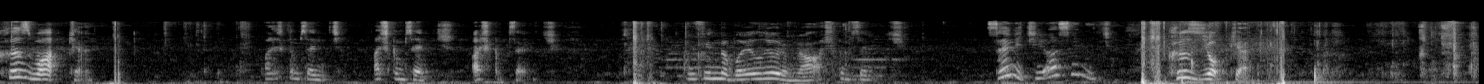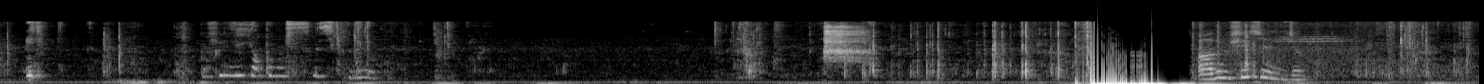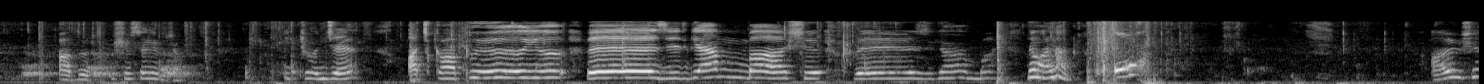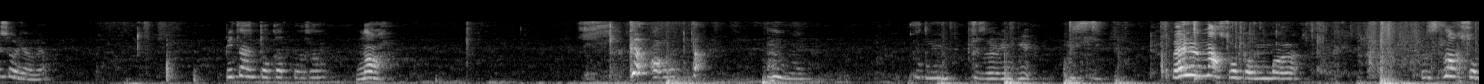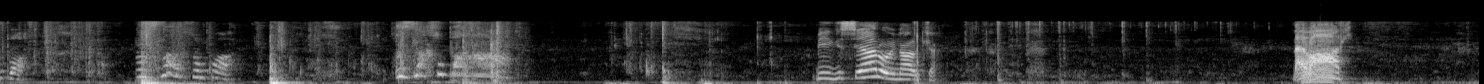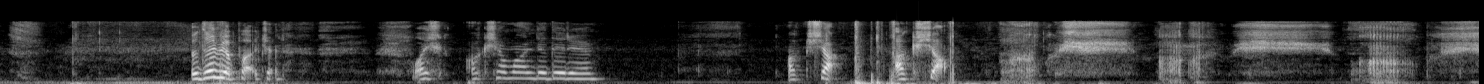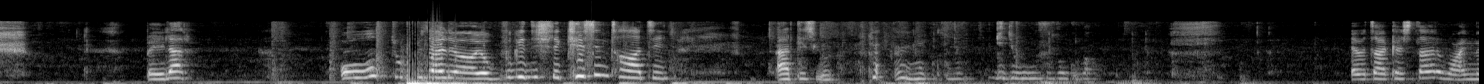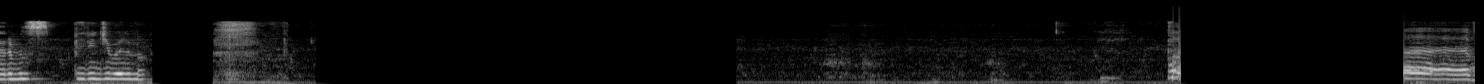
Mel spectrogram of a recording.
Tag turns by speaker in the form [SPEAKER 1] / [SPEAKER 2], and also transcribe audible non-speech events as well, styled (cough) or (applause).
[SPEAKER 1] Kız varken. Aşkım sen için. Aşkım sen için. Aşkım sen için. Bu filmde bayılıyorum ya. Aşkım sen için. Sen iç ya sen iç. Kız yokken. Bu filmin yapımcısını sikiliyor. Abi bir şey söyleyeceğim. Aa dur bir şey söyleyeceğim. İlk önce aç kapıyı vezirgen başı vezirgen başı. Ne var lan? Oh! Abi bir şey soracağım ya. Bir tane tokatlasan. No. Verin lan sopamı bana. Islak sopa. Islak sopa. Islak sopa. Bilgisayar oynarken. Ne var? Ödev yaparken. Baş, akşam hallederim. Akşam. Akşam. Beyler. Oo çok güzel ya. ya. Bugün işte kesin tatil. Ertesi gün. (laughs) Gidiyormuşuz okula. Evet arkadaşlar Vine'larımız birinci bölümü. Eee,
